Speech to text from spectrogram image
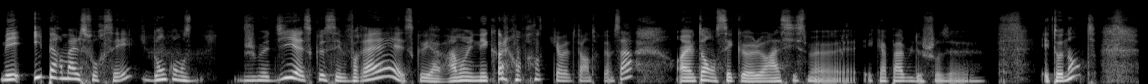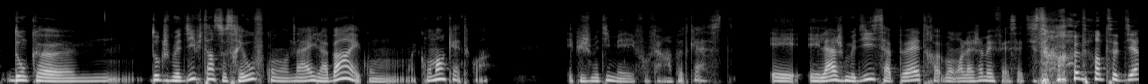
mais hyper mal sourcé. Donc on se- je me dis, est-ce que c'est vrai? Est-ce qu'il y a vraiment une école en France qui va faire un truc comme ça? En même temps, on sait que le racisme euh, est capable de choses euh, étonnantes. Donc, euh, donc je me dis, putain, ce serait ouf qu'on aille là-bas et qu'on qu'on enquête, quoi. Et puis je me dis, mais il faut faire un podcast. Et, et là, je me dis, ça peut être. Bon, on l'a jamais fait cette histoire, autant te dire.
